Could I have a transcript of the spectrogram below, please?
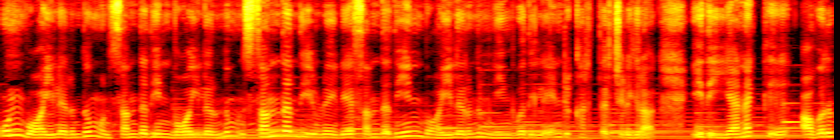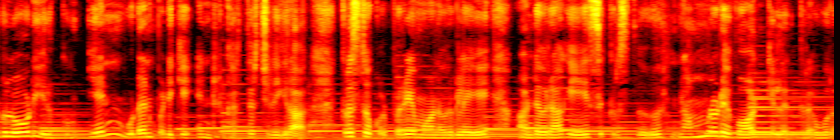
உன் வாயிலிருந்தும் உன் சந்ததியின் வாயிலிருந்தும் உன் சந்ததியுடைய சந்ததியின் வாயிலிருந்தும் நீங்குவதில்லை என்று கர்த்தர் சொல்கிறார். இது எனக்கு அவர்களோடு இருக்கும் என் உடன்படிக்கை என்று கர்த்தர் சொல்கிறார். கிறிஸ்துக்குள் பிரியமானவர்களே ஆண்டவராக இயேசு கிறிஸ்து நம்மளுடைய வாழ்க்கையில் இருக்கிற ஒரு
